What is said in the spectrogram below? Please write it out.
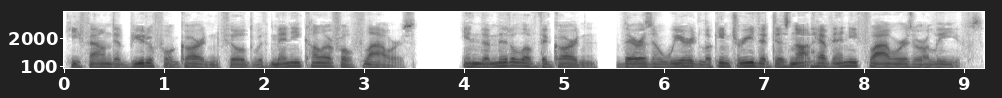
he found a beautiful garden filled with many colorful flowers. In the middle of the garden, there is a weird-looking tree that does not have any flowers or leaves.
